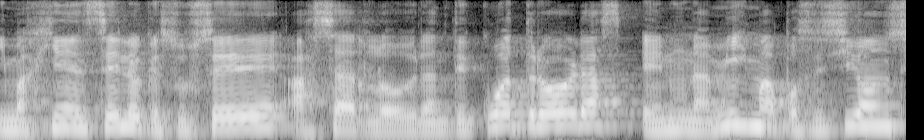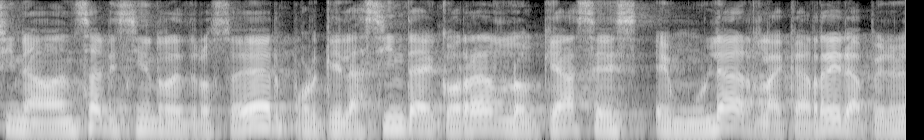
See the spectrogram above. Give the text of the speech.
Imagínense lo que sucede hacerlo durante cuatro horas en una misma posición sin avanzar y sin retroceder, porque la cinta de correr lo que hace es emular la carrera, pero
